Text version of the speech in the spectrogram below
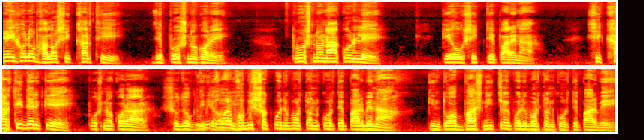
এই হলো ভালো শিক্ষার্থী যে প্রশ্ন করে। প্রশ্ন না করলে কেউ শিখতে পারে না। শিক্ষার্থীদেরকে প্রশ্ন করার সুযোগ দিতে তোমার ভবিষ্যৎ পরিবর্তন করতে পারবে না কিন্তু অভ্যাস নিশ্চয় পরিবর্তন করতে পারবে।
